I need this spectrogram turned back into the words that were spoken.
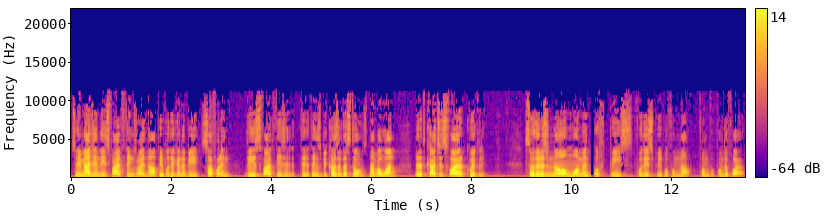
So imagine these five things right now. People, they're going to be suffering these five things because of the stones. Number one, that it catches fire quickly. So there is no moment of peace for these people from now, from, from the fire.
